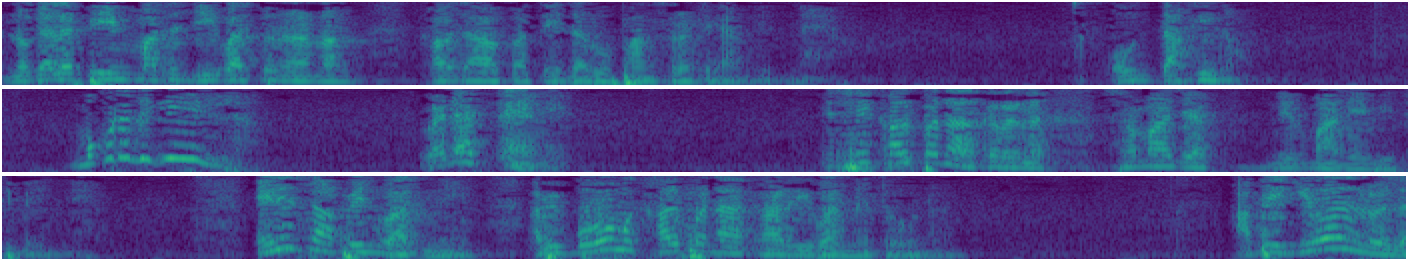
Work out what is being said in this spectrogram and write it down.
නොගැලපීම් මත ජීවත් වෙනවා නම් කවදාකවත් ඒ දරුවෝ පන්සලට යන්නේ නැහැ. ඔවුන් දකින්න. මොකටද ගිහිල්ලා? වැඩක් නැහැ එසේ කල්පනා කරන සමාජයක් නිර්මාණය වී තිබෙන්නේ. එනිසා පින්වත්නි අපි බොහොම කල්පනාකාරී වන්නට ඕන. අපේ ගෙවල් වල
